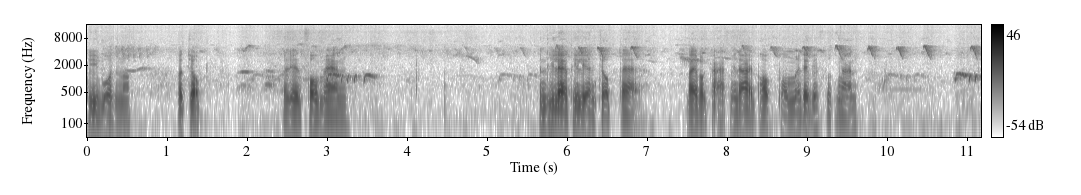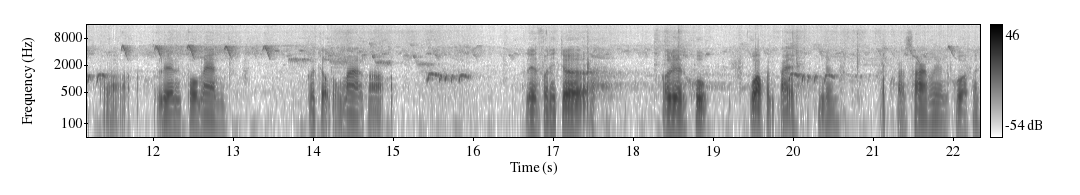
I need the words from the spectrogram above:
ที่บนเนาะก็จบเรียนโฟร์แมนเป็นที่แรกที่เรียนจบแต่ใบประกาศไม่ได้ เพราะผมไม่ได้ไปฝึกงาน ก็เรียนโฟร์แมน ก็จบออกมาก็ เรียนเฟอร์นิเจอร์ก็เรียนคู่ควบกันไปเรียนกับก่อสร้างเรียนควบกัน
